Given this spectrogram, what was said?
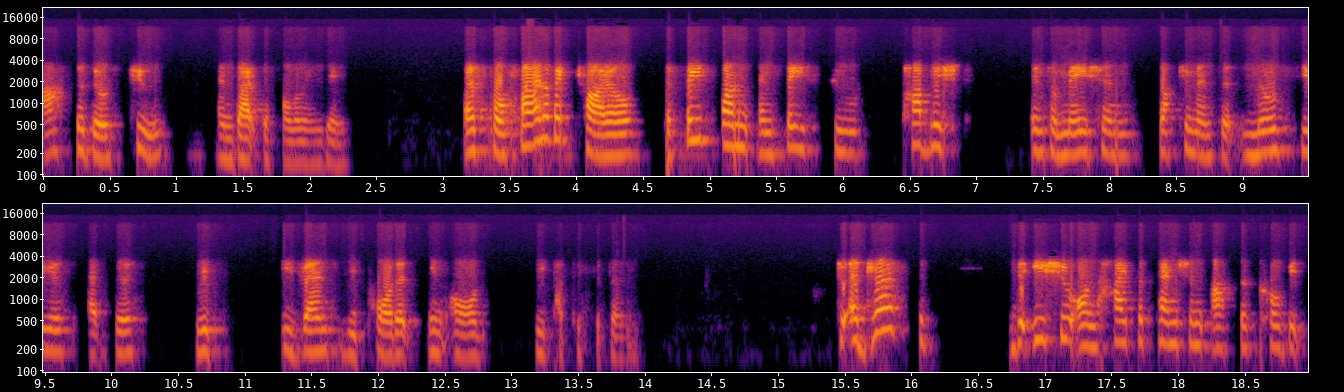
after dose two and died the following day. As for Sinovac trial, the phase one and phase two published information documented no serious adverse re events reported in all the participants. To address the, the issue on hypertension after COVID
